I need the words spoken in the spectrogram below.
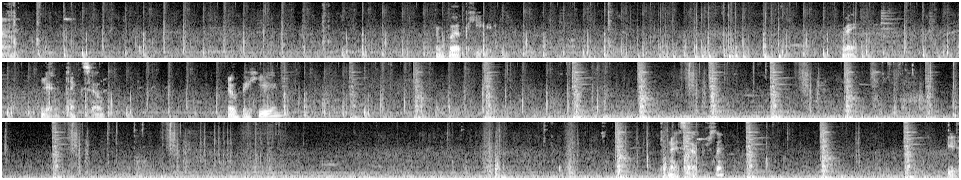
over up here. Right? Yeah, I think so. Over here. Can I salvage that? Yes.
